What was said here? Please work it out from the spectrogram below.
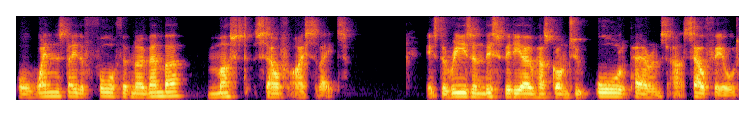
or Wednesday the 4th of November must self-isolate. It's the reason this video has gone to all parents at Southfield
